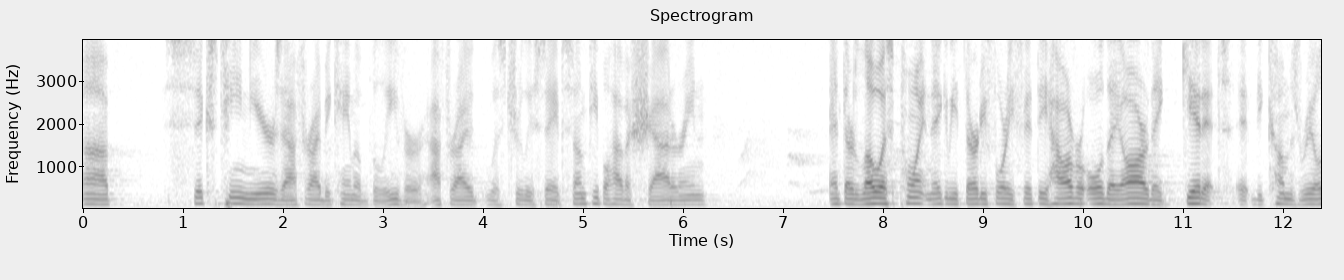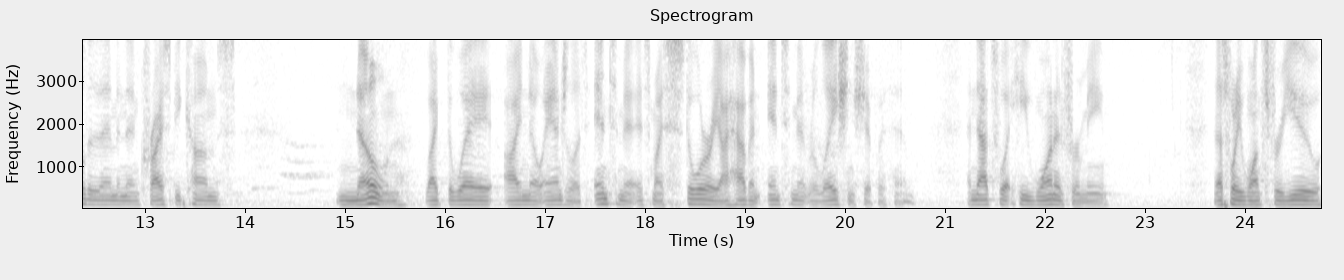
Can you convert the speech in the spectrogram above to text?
uh, 16 years after I became a believer, after I was truly saved. Some people have a shattering at their lowest point, and they could be 30, 40, 50, however old they are, they get it. It becomes real to them, and then Christ becomes known like the way I know Angela. It's intimate, it's my story. I have an intimate relationship with him. And that's what he wanted for me. That's what he wants for you.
